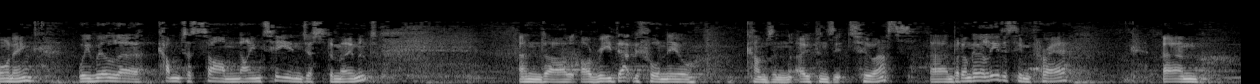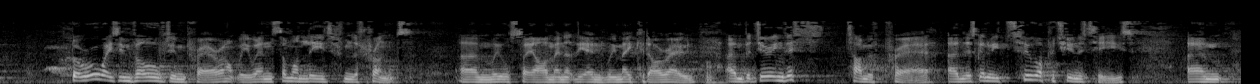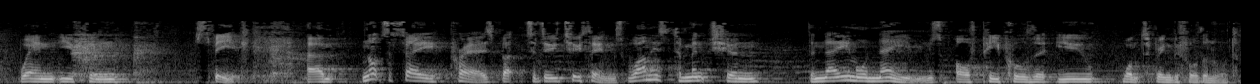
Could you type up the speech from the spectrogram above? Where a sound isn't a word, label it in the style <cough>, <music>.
morning. We will uh, come to Psalm 90 in just a moment. And I'll, I'll, read that before Neil comes and opens it to us. Um, but I'm going to lead us in prayer. Um, but we're always involved in prayer, aren't we? When someone leads from the front, um, we all say amen at the end, and we make it our own. Um, but during this time of prayer, uh, there's going to be two opportunities um, when you can speak. Um, not to say prayers, but to do two things. One is to mention the name or names of people that you want to bring before the Lord.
